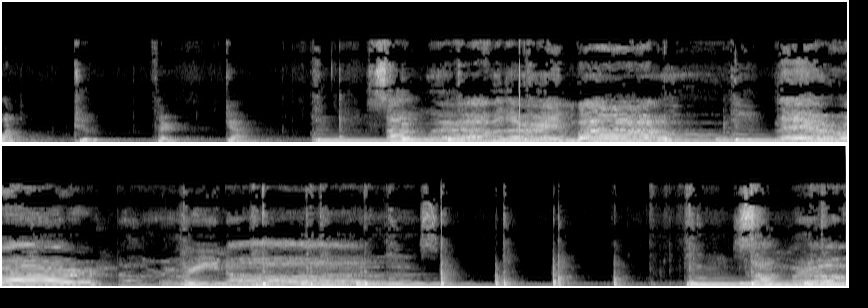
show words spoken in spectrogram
One, two, three, go. Somewhere over the rainbow, there are arenas. Somewhere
